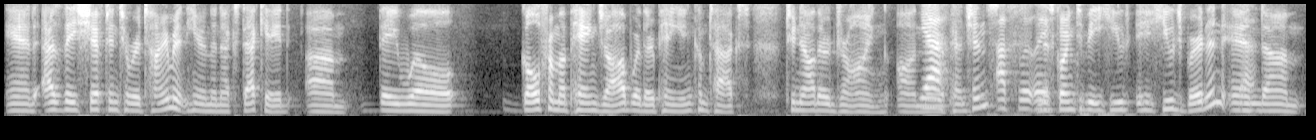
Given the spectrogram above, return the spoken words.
And as they shift into retirement here in the next decade, um, they will go from a paying job where they're paying income tax to now they're drawing on Yeah, their pensions. absolutely. And it's going to be a huge, a huge burden. And, um,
